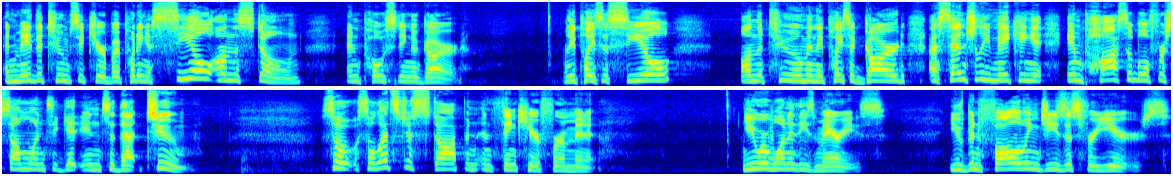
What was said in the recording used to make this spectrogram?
and made the tomb secure by putting a seal on the stone and posting a guard. They place a seal on the tomb and they place a guard, essentially making it impossible for someone to get into that tomb. So, so let's just stop and, and think here for a minute. You were one of these Marys. You've been following Jesus for years.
